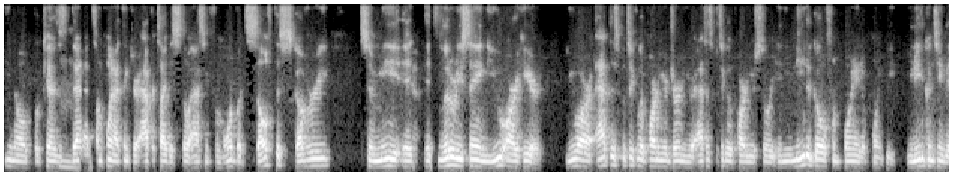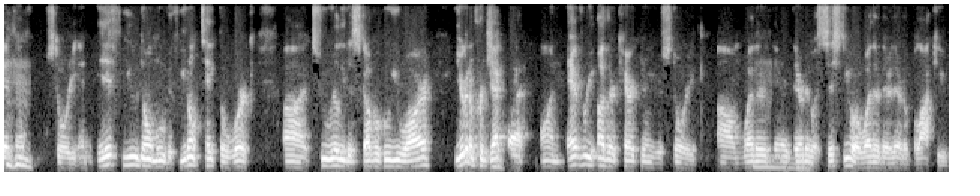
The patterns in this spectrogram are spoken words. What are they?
you know, because mm. then at some point I think your appetite is still asking for more. But self discovery, to me, it, yeah. it's literally saying you are here. You are at this particular part of your journey. You're at this particular part of your story, and you need to go from point A to point B. You need to continue to advance mm-hmm. your story. And if you don't move, if you don't take the work uh, to really discover who you are, you're going to project that on every other character in your story, um, whether mm-hmm. they're there to assist you or whether they're there to block you.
